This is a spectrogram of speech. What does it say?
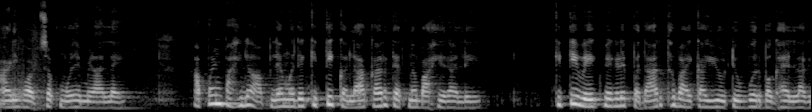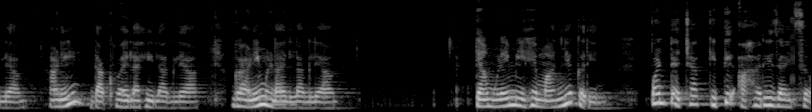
आणि व्हॉट्सअपमुळे मिळालं आहे आपण पाहिलं आपल्यामध्ये किती कलाकार त्यातनं बाहेर आले. किती वेगवेगळे पदार्थ बायका यूट्यूबवर बघायला लागल्या आणि दाखवायलाही लागल्या गाणी म्हणायला लागल्या. त्यामुळे मी हे मान्य करीन. पण त्याच्या किती आहारी जायचं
